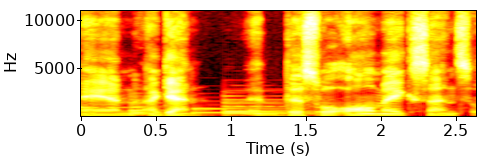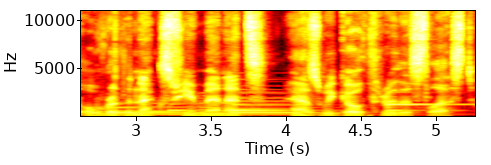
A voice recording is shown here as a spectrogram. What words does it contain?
And again, this will all make sense over the next few minutes as we go through this list.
